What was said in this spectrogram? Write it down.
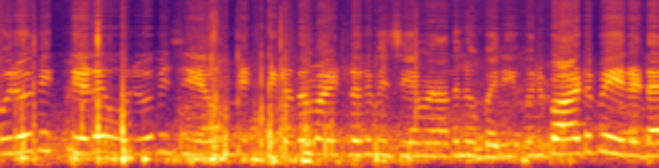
ഓരോ വ്യക്തിയുടെ ഓരോ വിജയവും വ്യക്തിഗതമായിട്ടുള്ള ഒരു വിജയം എന്നതിലുപരി ഒരുപാട് പേരുടെ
